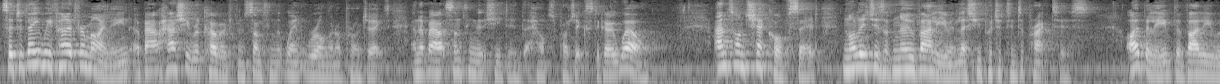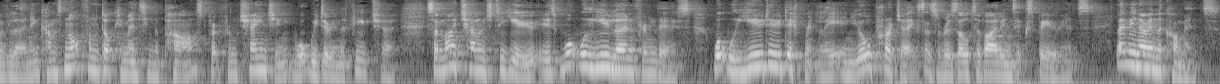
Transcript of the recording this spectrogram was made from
So today we've heard from Eileen about how she recovered from something that went wrong on a project and about something that she did that helps projects to go well. Anton Chekhov said, knowledge is of no value unless you put it into practice. I believe the value of learning comes not from documenting the past, but from changing what we do in the future. So my challenge to you is what will you learn from this? What will you do differently in your projects as a result of Eileen's experience? Let me know in the comments.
